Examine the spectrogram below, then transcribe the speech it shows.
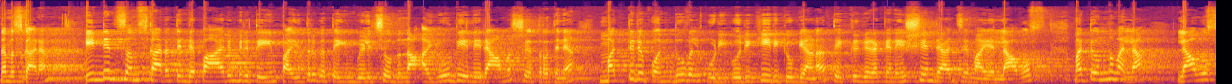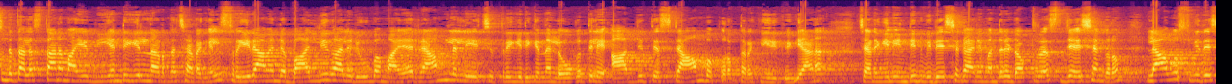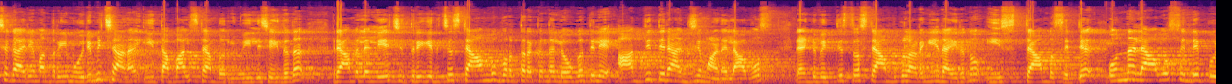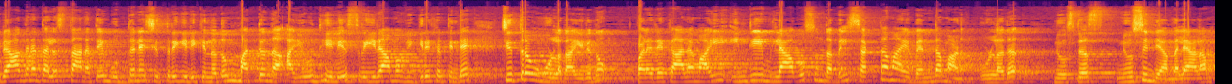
നമസ്കാരം. ഇന്ത്യൻ സംസ്കാരത്തിന്റെ പാരമ്പര്യത്തെയും പൈതൃകത്തെയും വിളിച്ചോതുന്ന അയോധ്യയിലെ രാമക്ഷേത്രത്തിന് മറ്റൊരു പൊന്തൂവൽ കൂടി ഒരുക്കിയിരിക്കുകയാണ് തെക്ക് കിഴക്കൻ ഏഷ്യൻ രാജ്യമായ ലാവോസ്. മറ്റൊന്നുമല്ല ലാവോസിന്റെ തലസ്ഥാനമായ വിയന്റയിൽ നടന്ന ചടങ്ങിൽ ശ്രീരാമന്റെ ബാല്യകാല രൂപമായ രാംലല്ലയെ ചിത്രീകരിക്കുന്ന ലോകത്തിലെ ആദ്യത്തെ സ്റ്റാമ്പ് പുറത്തിറക്കിയിരിക്കുകയാണ്. ചടങ്ങിൽ ഇന്ത്യൻ വിദേശകാര്യമന്ത്രി ഡോക്ടർ എസ് ജയശങ്കറും ലാവോസ് വിദേശകാര്യമന്ത്രിയും ഒരുമിച്ചാണ് ഈ തപാൽ സ്റ്റാമ്പ് റിവീൽ ചെയ്തത്. രാമലല്ലയെ ചിത്രീകരിച്ച് സ്റ്റാമ്പ് പുറത്തിറക്കുന്ന ലോകത്തിലെ ആദ്യത്തെ രാജ്യമാണ് ലാവോസ്. രണ്ട് വ്യത്യസ്ത സ്റ്റാമ്പുകൾ അടങ്ങിയതായിരുന്നു ഈ സ്റ്റാമ്പ് സെറ്റ്. ഒന്ന് ലാവോസിന്റെ പുരാതന തലസ്ഥാനത്തെ ബുദ്ധനെ ചിത്രീകരിക്കുന്നതും മറ്റൊന്ന് അയോധ്യയിലെ ശ്രീരാമ വിഗ്രഹത്തിന്റെ ചിത്രവുമുള്ളതായിരുന്നു. വളരെ കാലമായി ഇന്ത്യയും ലാവോസും തമ്മിൽ ശക്തമായ ബന്ധമാണ് ഉള്ളത്. News desk news India Malayalam.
